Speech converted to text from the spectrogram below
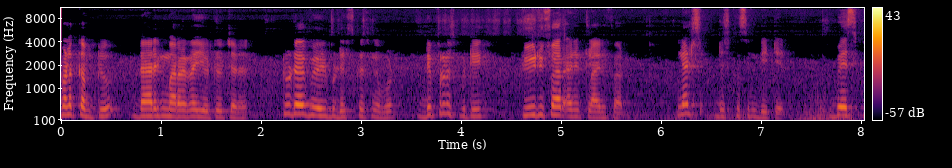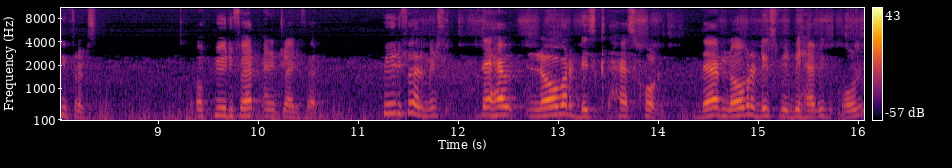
Welcome to Daring Mariner YouTube channel. Today we will be discussing about difference between purifier and clarifier. Let's discuss in detail. Basic difference of purifier and clarifier. Purifier means they have lower disc has hole. Their lower disc will be having hole.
